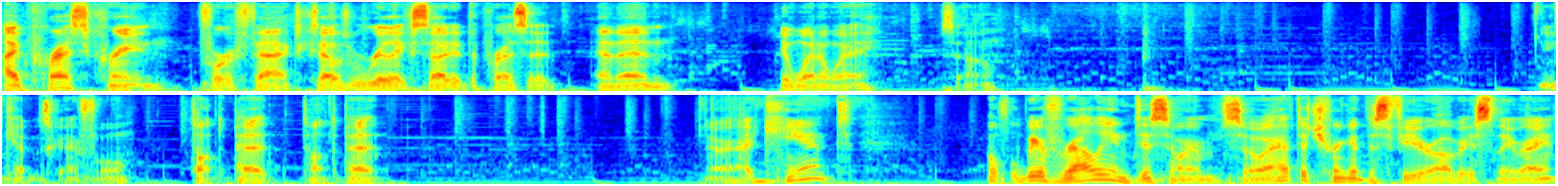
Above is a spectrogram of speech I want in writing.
I pressed Crane for a fact because I was really excited to press it, and then it went away. So you kept this guy full. Taunt the pet. Taunt the pet. All right, I can't. Hopefully, we have rally and disarm, so I have to trinket the sphere, obviously, right?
